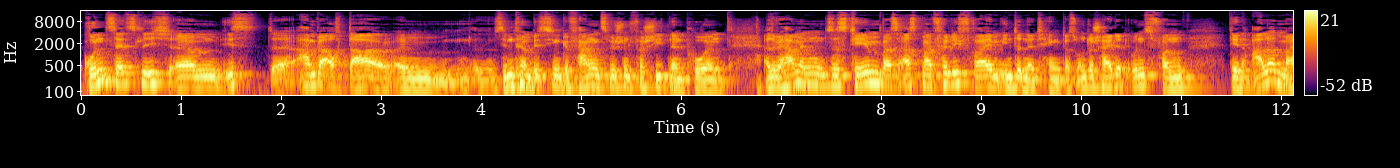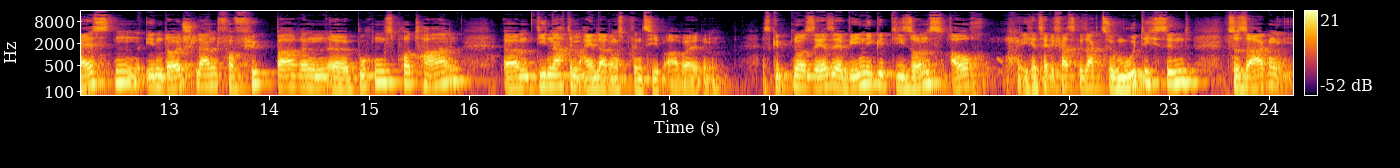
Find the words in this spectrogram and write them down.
grundsätzlich ähm, ist, äh, haben wir auch da, ähm, sind wir ein bisschen gefangen zwischen verschiedenen Polen. Also wir haben ein System, was erstmal völlig frei im Internet hängt. Das unterscheidet uns von den allermeisten in Deutschland verfügbaren äh, Buchungsportalen, ähm, die nach dem Einladungsprinzip arbeiten. Es gibt nur sehr, sehr wenige, die sonst auch, jetzt hätte ich fast gesagt, so mutig sind, zu sagen,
